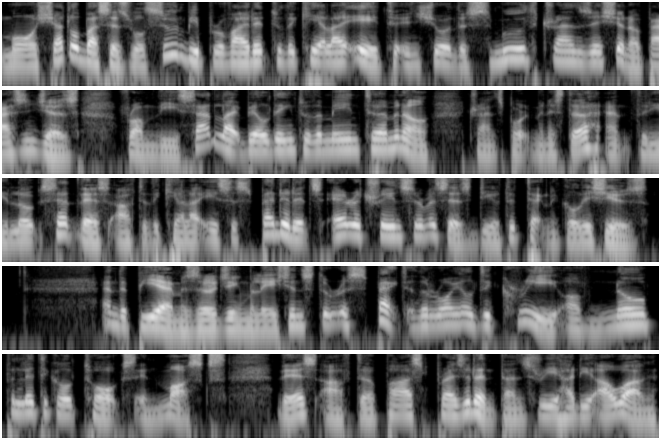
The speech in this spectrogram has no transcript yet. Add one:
More shuttle buses will soon be provided to the KLIA to ensure the smooth transition of passengers from the satellite building to the main terminal. Transport Minister Anthony Loke said this after the KLIA suspended its Aerotrain services due to technical issues and the PM is urging Malaysians to respect the royal decree of no political talks in mosques. This after PAS President Tan Sri Hadi Awang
